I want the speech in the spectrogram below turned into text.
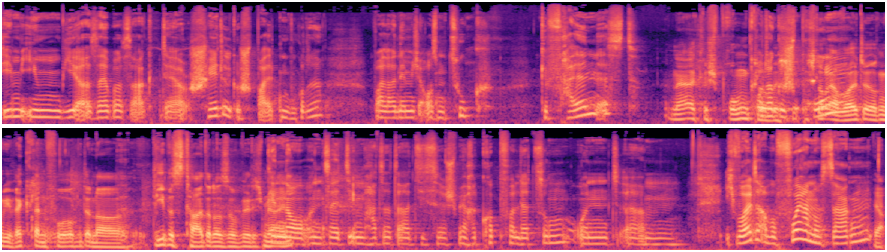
dem ihm, wie er selber sagt, der Schädel gespalten wurde, weil er nämlich aus dem Zug gefallen ist. Na, gesprungen, glaube Oder ich. Ich glaube, gesprungen. er wollte irgendwie wegrennen vor irgendeiner Diebestat oder so, will ich mir Genau, und seitdem hat er da diese schwere Kopfverletzung. Und ähm, ich wollte aber vorher noch sagen, Ja.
